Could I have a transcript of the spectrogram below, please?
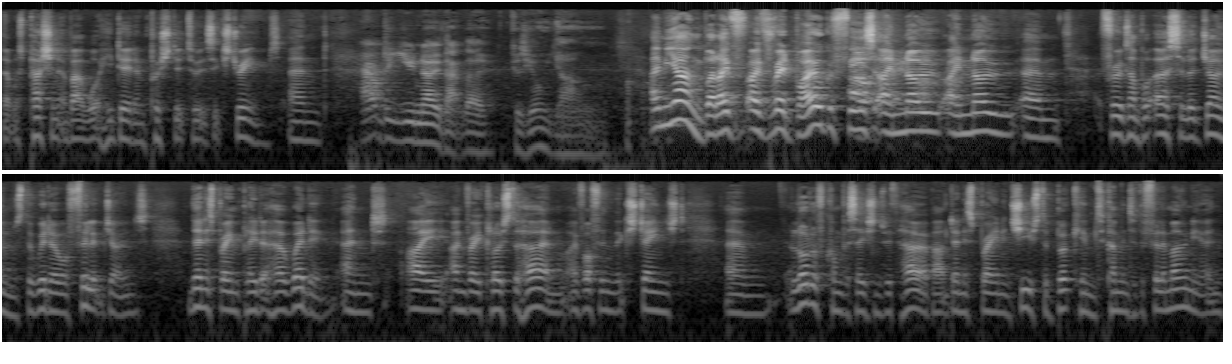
that was passionate about what he did and pushed it to its extremes. And How do you know that though? Because you're young. I'm young, but I've I've read biographies. Oh, I know I know. Um, for example, Ursula Jones, the widow of Philip Jones, Dennis Brain played at her wedding, and I I'm very close to her, and I've often exchanged um, a lot of conversations with her about Dennis Brain, and she used to book him to come into the Philharmonia, and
